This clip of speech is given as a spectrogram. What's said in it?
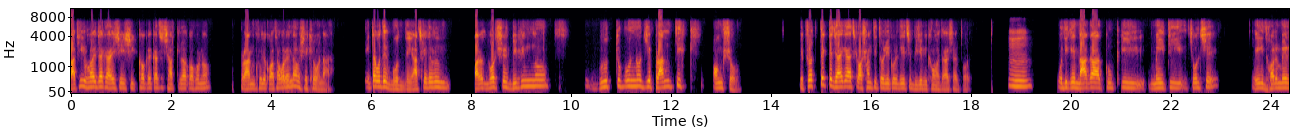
লাঠির ভয় দেখায়, সেই শিক্ষকের কাছে ছাত্ররা কখনো প্রাণ খুলে কথা বলে না শেখেও না। এটা ওদের বোধ নেই। আজকে ধরুন ভারতবর্ষের বিভিন্ন গুরুত্বপূর্ণ যে প্রান্তিক অংশ। এই প্রত্যেকটা জায়গায় আজকে অশান্তি তৈরি করে দিয়েছে বিজেপি ক্ষমতা আসার পর। ওদিকে নাগা কুকি মেইটি চলছে। এই ধর্মের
